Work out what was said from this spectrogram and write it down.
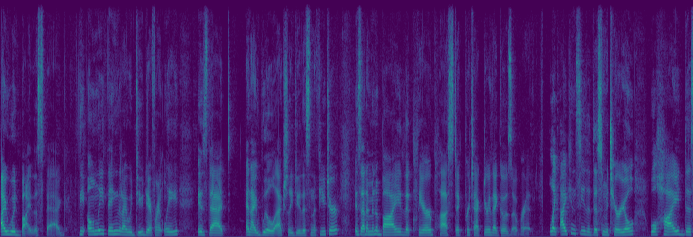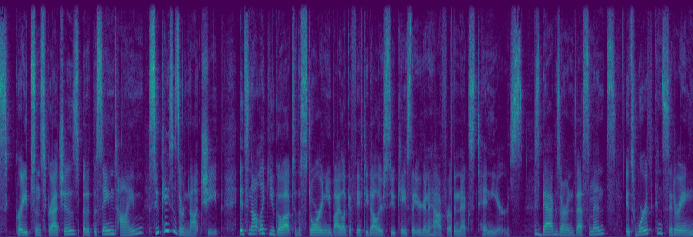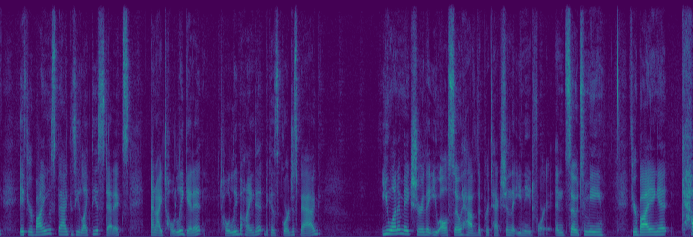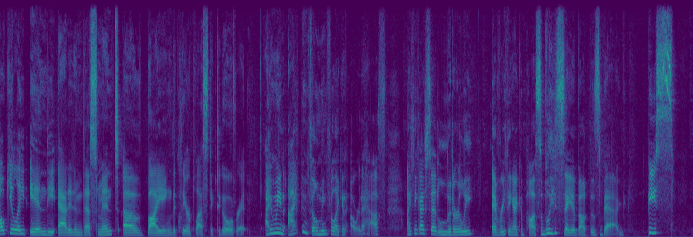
I would buy this bag. The only thing that I would do differently is that and I will actually do this in the future, is that I'm to buy the clear plastic protector that goes over it. Like, I can see that this material will hide the scrapes and scratches, but at the same time, suitcases are not cheap. It's not like you go out to the store and you buy like a $50 suitcase that you're going to have for the next 10 years. These bags are investments. It's worth considering if you're buying this bag because you like the aesthetics, and I totally get it, totally behind it because gorgeous bag you want to make sure that you also have the protection that you need for it. And so to me, if you're buying it, calculate in the added investment of buying the clear plastic to go over it. I mean, I've been filming for like an hour and a half. I think I've said literally everything I could possibly say about this bag. Peace.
